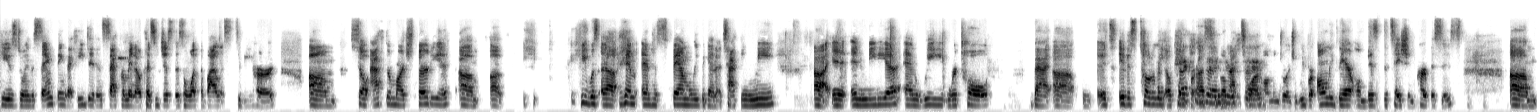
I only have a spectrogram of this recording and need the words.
he is doing the same thing that he did in Sacramento because he just doesn't want the violence to be heard. Um, so after March 30th, um, uh, he, he, was uh, him and his family began attacking me uh, in, in media, and we were told that uh, it's it is totally okay for us to go back to our home in Georgia. We were only there on visitation purposes. Um,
